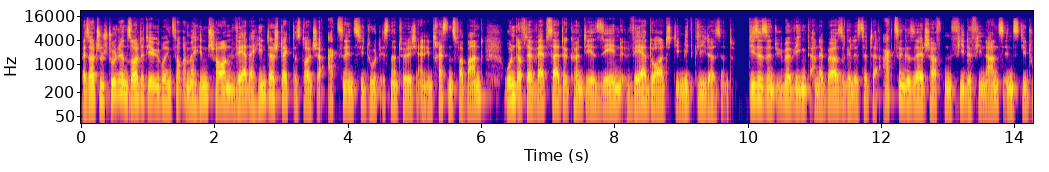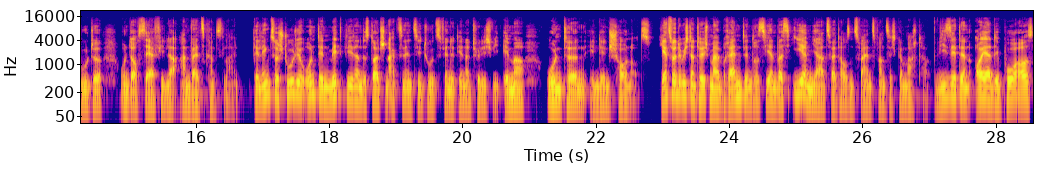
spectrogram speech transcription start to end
Bei solchen Studien solltet ihr übrigens auch immer hinschauen, wer dahinter steckt. Das Deutsche Aktieninstitut ist natürlich ein Interessensverband und auf der Webseite könnt ihr sehen, wer dort die Mitglieder sind. Diese sind überwiegend an der Börse gelistete Aktiengesellschaften, viele Finanzinstitute und auch sehr viele Anwaltskanzleien. Den Link zur Studie und den Mitgliedern des Deutschen Aktieninstituts findet ihr natürlich wie immer unten in den Show Notes. Jetzt würde mich natürlich mal brennend interessieren, was ihr im Jahr 2022 gemacht habt. Wie sieht denn euer Depot aus?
